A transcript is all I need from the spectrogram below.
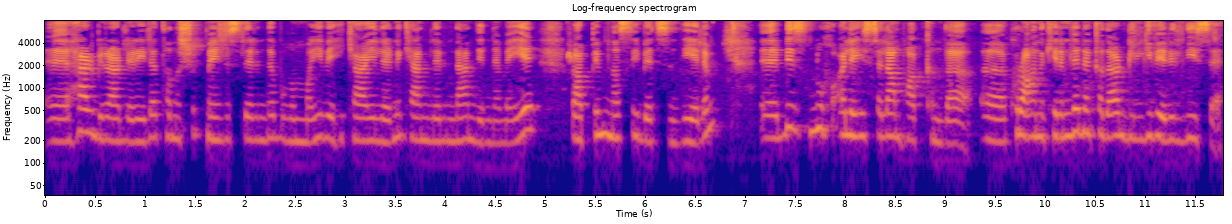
E, her birerleriyle tanışıp meclislerinde bulunmayı ve hikayelerini kendilerinden dinlemeyi Rabbim nasip etsin diyelim. E, biz Nuh aleyhisselam hakkında e, Kur'an-ı Kerim'de ne kadar bilgi verildiyse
